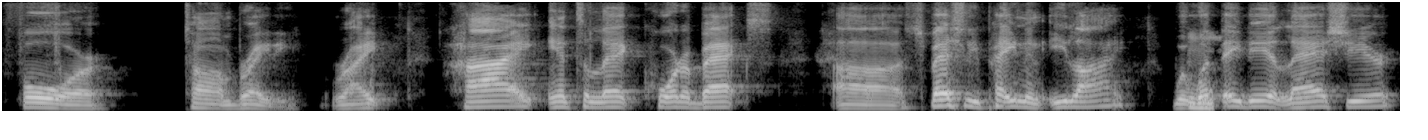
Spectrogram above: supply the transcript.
for Tom Brady, right? High intellect quarterbacks, uh, especially Peyton and Eli, with what they did last year,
